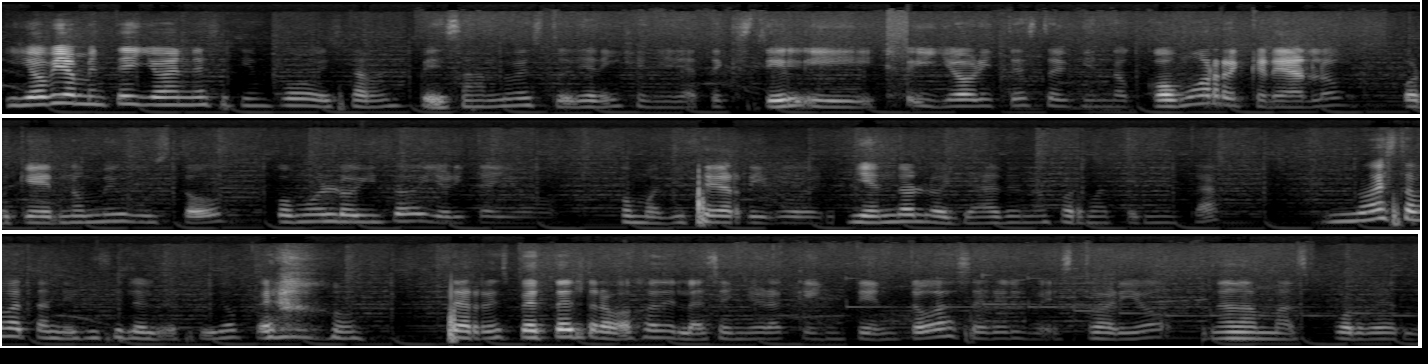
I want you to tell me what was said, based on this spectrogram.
Y obviamente yo en ese tiempo estaba empezando a estudiar ingeniería textil y, y, yo ahorita estoy viendo cómo recrearlo porque no me gustó cómo lo hizo y ahorita yo, como dice Rigo, viéndolo ya de una forma técnica, no estaba tan difícil el vestido, pero se respeta el trabajo de la señora que intentó hacer el vestuario nada más por verlo.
